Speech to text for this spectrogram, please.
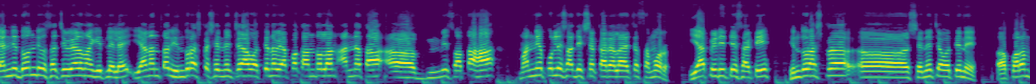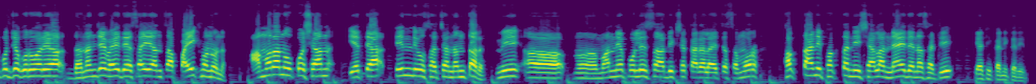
त्यांनी दोन दिवसाची वेळ मागितलेली आहे. यानंतर हिंदू राष्ट्र सेनेच्या वतीनं व्यापक आंदोलन अन्यथा मी स्वतः मान्य पोलीस अधीक्षक कार्यालयाच्या समोर या पीडितेसाठी हिंदू राष्ट्र सेनेच्या वतीने परमपूज्य गुरुवर्य धनंजय भाई देसाई यांचा पाईक म्हणून आमरण उपोषण येत्या तीन दिवसाच्या नंतर मी मान्य पोलीस अधीक्षक कार्यालयाच्या समोर फक्त आणि फक्त निशाला न्याय देण्यासाठी या ठिकाणी करील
